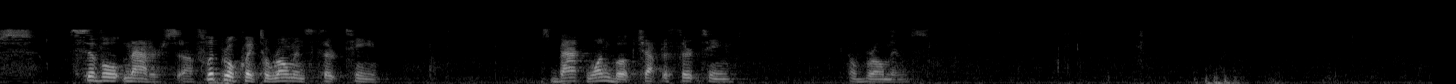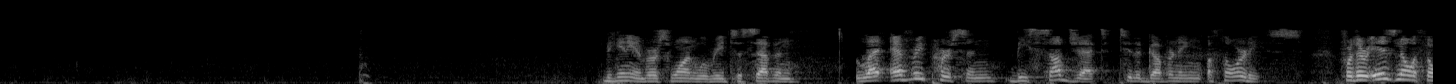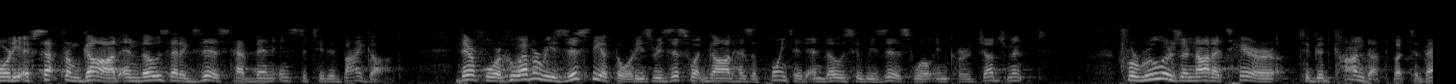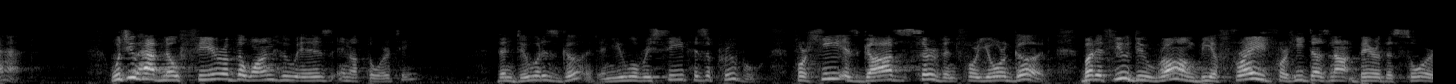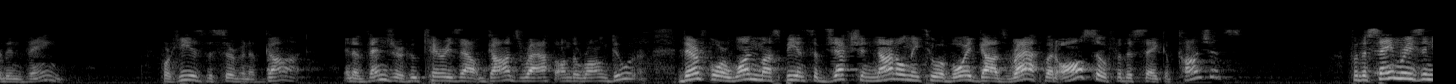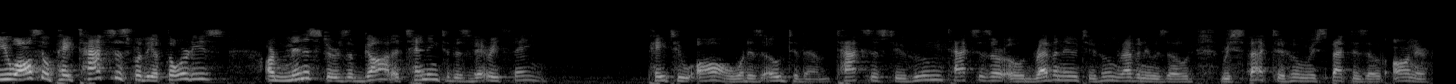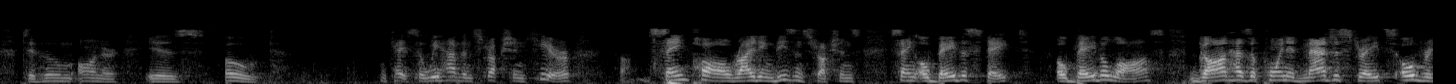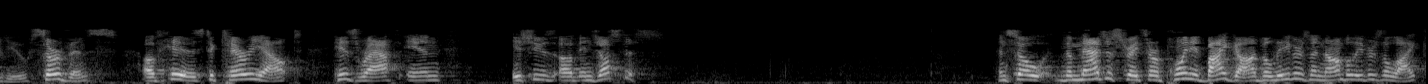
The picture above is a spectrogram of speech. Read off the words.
civil matters. Uh, flip real quick to Romans 13 back one book, chapter 13 of Romans. Beginning in verse 1, we'll read to 7. Let every person be subject to the governing authorities. For there is no authority except from God, and those that exist have been instituted by God. Therefore, whoever resists the authorities resists what God has appointed, and those who resist will incur judgment. For rulers are not a terror to good conduct, but to bad. Would you have no fear of the one who is in authority? Then do what is good, and you will receive his approval. For he is God's servant for your good. But if you do wrong, be afraid, for he does not bear the sword in vain. For he is the servant of God an avenger who carries out God's wrath on the wrongdoer. Therefore, one must be in subjection not only to avoid God's wrath, but also for the sake of conscience. For the same reason, you also pay taxes, for the authorities are ministers of God, attending to this very thing. Pay to all what is owed to them taxes to whom taxes are owed, revenue to whom revenue is owed, respect to whom respect is owed, honor to whom honor is owed. Okay, so we have instruction here. St. Paul writing these instructions saying, obey the state, obey the laws. God has appointed magistrates over you, servants of His, to carry out His wrath in issues of injustice. And so the magistrates are appointed by God, believers and non believers alike,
